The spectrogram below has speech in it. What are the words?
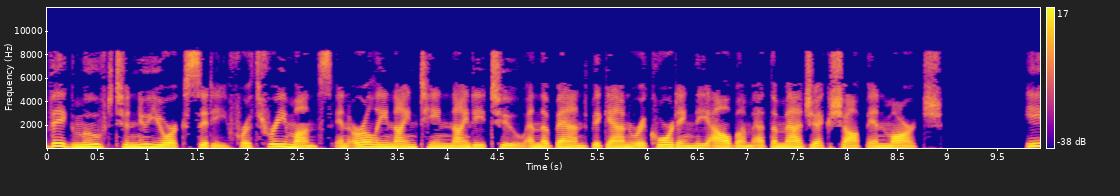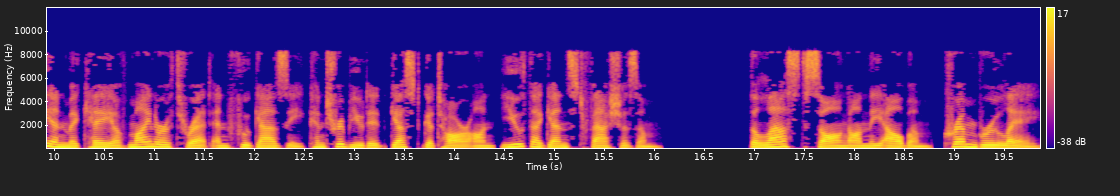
Vig moved to New York City for three months in early 1992 and the band began recording the album at the Magic Shop in March. Ian MacKaye of Minor Threat and Fugazi contributed guest guitar on Youth Against Fascism. The last song on the album, Creme Brulee,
